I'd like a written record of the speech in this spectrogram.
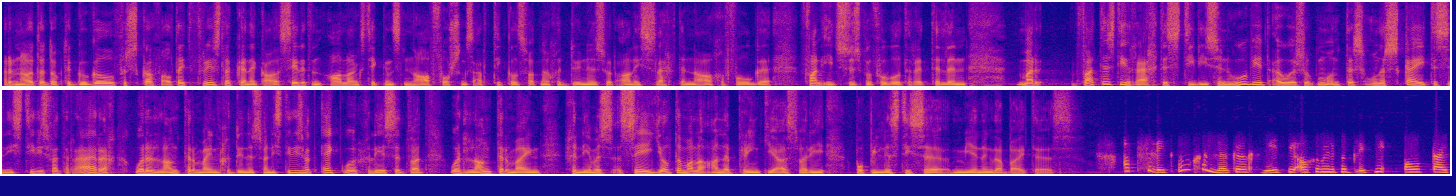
Renata Dr Google verskaf altyd vreeslike en ek sê dit in aanhalingstekens navorsingsartikels wat nou gedoen is oor al die slegte nagevolge van iets soos byvoorbeeld Ritalin maar Wat is die regte studies en hoe weet ouers om onderskei tussen die studies wat regtig oor 'n langtermyn gedoen is van die studies wat ek oor gelees het wat oor langtermyn geneem is sê heeltemal 'n ander prentjie as wat die populistiese mening daar buite is? Absoluut. Ongelukkig het die algemene publiek nie altyd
